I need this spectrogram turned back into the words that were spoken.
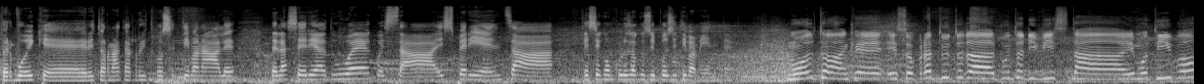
per voi che ritornate al ritmo settimanale della Serie A2 questa esperienza che si è conclusa così positivamente? Molto anche e soprattutto dal punto di vista emotivo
